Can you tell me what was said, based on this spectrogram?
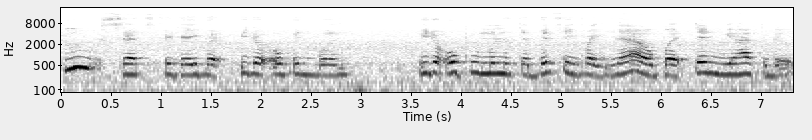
two sets today, but we don't open one. We don't open one of the big things right now, but then we have to build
